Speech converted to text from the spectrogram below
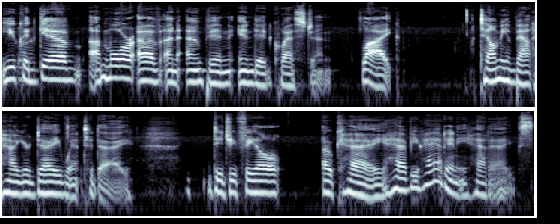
You could give a more of an open ended question like, Tell me about how your day went today. Did you feel okay? Have you had any headaches?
